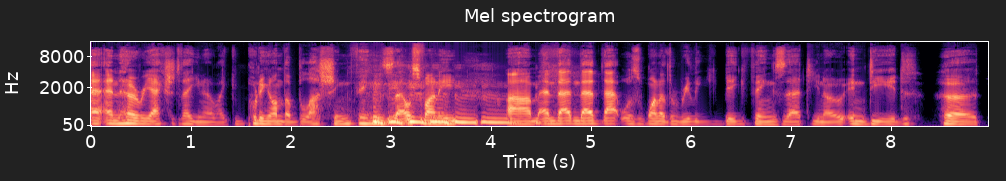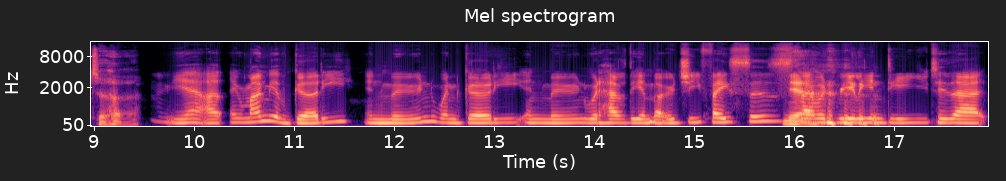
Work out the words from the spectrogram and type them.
and her reaction to that, you know, like putting on the blushing things, that was funny. um, and that that that was one of the really big things that you know endeared her to her. yeah, I, it reminded me of GERTY in Moon when GERTY in Moon would have the emoji faces Yeah. that would really endear you to that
